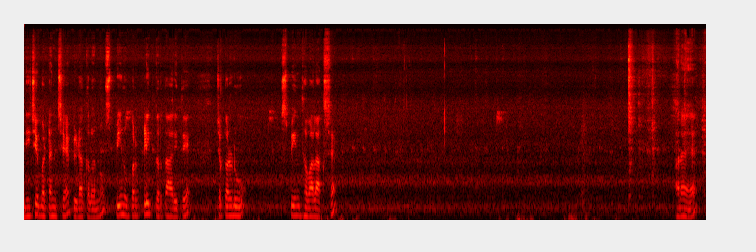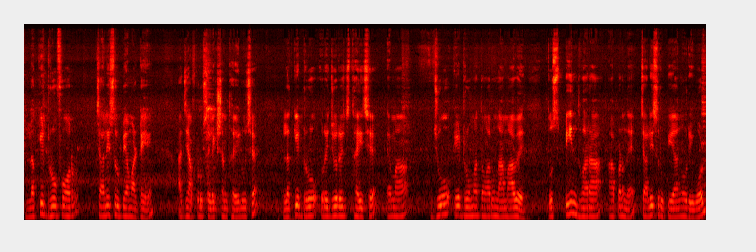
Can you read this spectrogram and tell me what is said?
નીચે બટન છે પીળા કલરનું. સ્પિન ઉપર ક્લિક કરતાં આ રીતે ચકરડું સ્પિન થવા લાગશે. અને લકી ડ્રો ફોર ચાલીસ રૂપિયા માટે આજે આપણું સિલેક્શન થયેલું છે. લકી ડ્રો રેજોરેજ થાય છે. એમાં જો એ ડ્રોમાં તમારું નામ આવે તો સ્પિન દ્વારા આપણને ચાલીસ રૂપિયાનું રિવોર્ડ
